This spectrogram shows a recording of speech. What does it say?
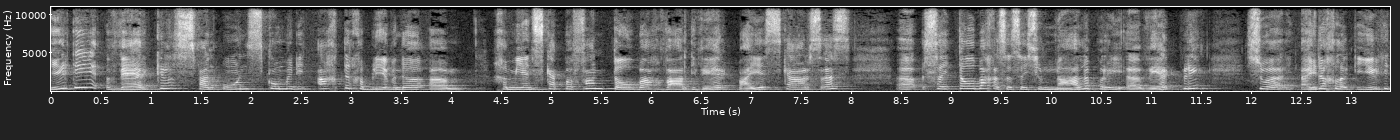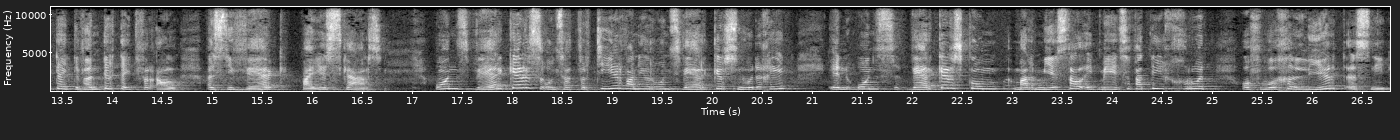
Hierdie werkers van ons kom met die agtergeblewende um, gemeenskappe van Tilbag waar die werk baie skaars is. Uh, sy Tilbag is 'n seisonale uh, werkplek. So heidaglik hierdie tyd wintertyd veral is die werk baie skaars. Ons werkers, ons adverteer wanneer ons werkers nodig het en ons werkers kom maar meestal uit mense wat nie groot of hoog geleerd is nie.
